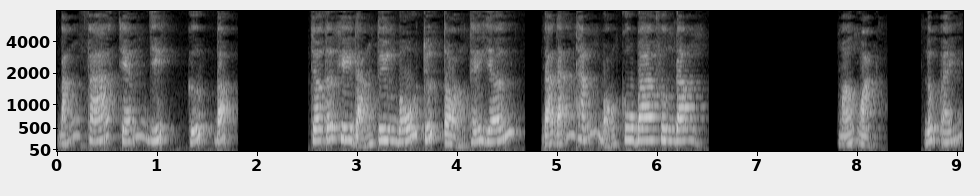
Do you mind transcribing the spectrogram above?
bắn phá chém giết, cướp bóc. Cho tới khi đặng tuyên bố trước toàn thế giới đã đánh thắng bọn Cuba phương Đông. Mở ngoặt, lúc ấy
